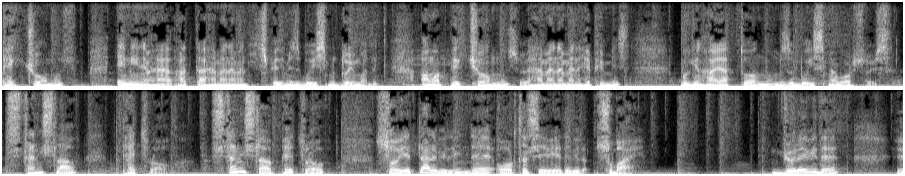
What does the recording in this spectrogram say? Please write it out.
pek çoğumuz eminim hatta hemen hemen hiçbirimiz bu ismi duymadık. Ama pek çoğumuz ve hemen hemen hepimiz bugün hayatta olmamızı bu isme borçluyuz. Stanislav Petrov. Stanislav Petrov Sovyetler Birliği'nde orta seviyede bir subay. Görevi de e,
